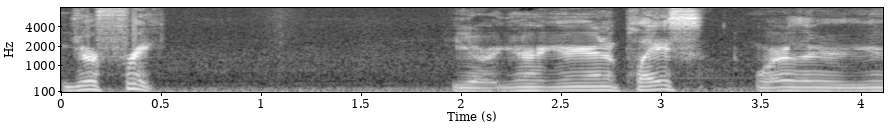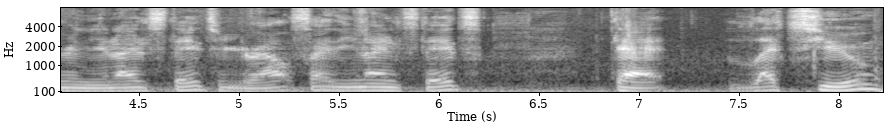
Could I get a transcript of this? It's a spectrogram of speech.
you're free. You're, you're, you're in a place, whether you're in the United States or you're outside the United States, that lets you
